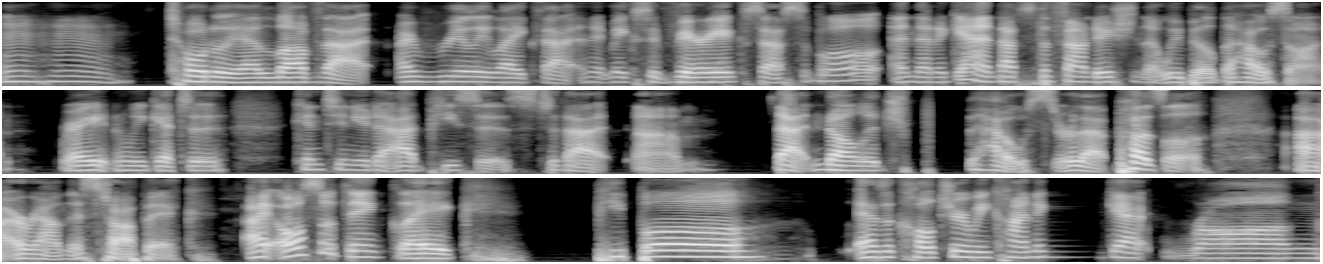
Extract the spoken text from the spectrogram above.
Mm-hmm. Totally. I love that. I really like that. And it makes it very accessible. And then again, that's the foundation that we build the house on, right? And we get to continue to add pieces to that um, that knowledge house or that puzzle uh, around this topic. I also think like people as a culture, we kind of get wrong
